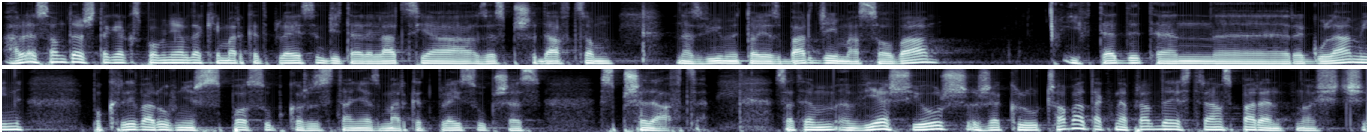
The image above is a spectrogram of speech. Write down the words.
Ale są też, tak jak wspomniałem, takie marketplace, gdzie ta relacja ze sprzedawcą, nazwijmy to, jest bardziej masowa i wtedy ten e, regulamin pokrywa również sposób korzystania z marketplace'u przez sprzedawcę. Zatem wiesz już, że kluczowa tak naprawdę jest transparentność.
